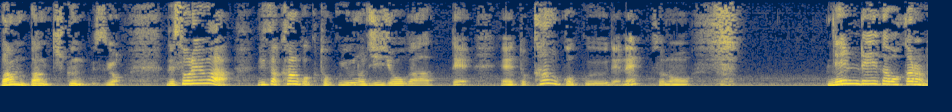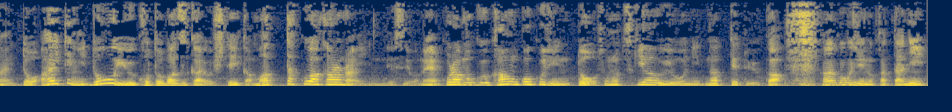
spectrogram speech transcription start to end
バンバン聞くんですよ。で、それは、実は韓国特有の事情があって、えっ、と、韓国でね、その、年齢がわからないと、相手にどういう言葉遣いをしていいか全くわからないんですよね。これは僕、韓国人とその付き合うようになってというか、韓国人の方に、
